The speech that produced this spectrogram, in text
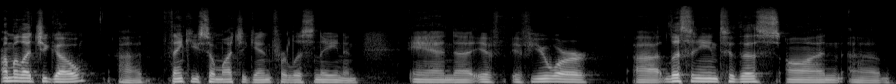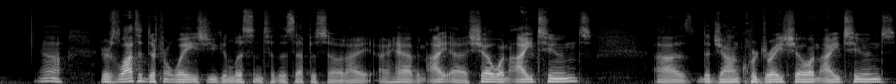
i'm gonna let you go. Uh, thank you so much again for listening. And and uh, if if you are uh, listening to this on um, uh, there's lots of different ways you can listen to this episode. I i have an I, uh, show on iTunes uh, the John Cordray Show on iTunes.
